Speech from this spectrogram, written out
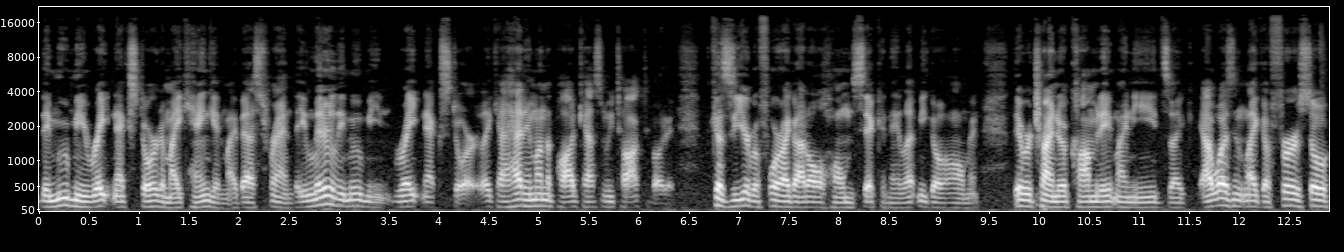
they moved me right next door to Mike Hangen, my best friend. They literally moved me right next door. Like I had him on the podcast and we talked about it because the year before I got all homesick and they let me go home and they were trying to accommodate my needs. Like I wasn't like a first so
